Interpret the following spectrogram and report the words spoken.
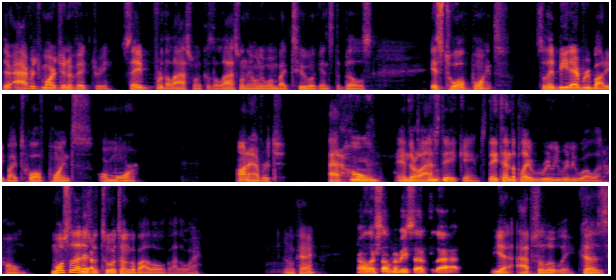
Their average margin of victory, save for the last one, because the last one they only won by two against the Bills, is 12 points. So they beat everybody by 12 points or more on average at home mm-hmm. in their last mm-hmm. eight games. They tend to play really, really well at home. Most of that yeah. is with Tua Tagovailoa, by the way. Okay. Well, there's something to be said for that. Yeah, absolutely. Because,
